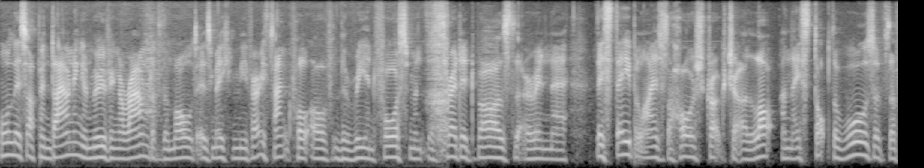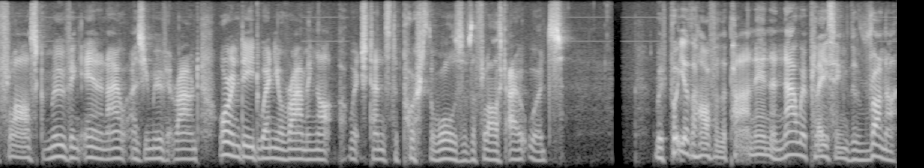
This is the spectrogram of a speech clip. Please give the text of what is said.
All this up and downing and moving around of the mould is making me very thankful of the reinforcement, the threaded bars that are in there. They stabilize the whole structure a lot and they stop the walls of the flask moving in and out as you move it around, or indeed when you're ramming up, which tends to push the walls of the flask outwards. We've put the other half of the pattern in and now we're placing the runner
